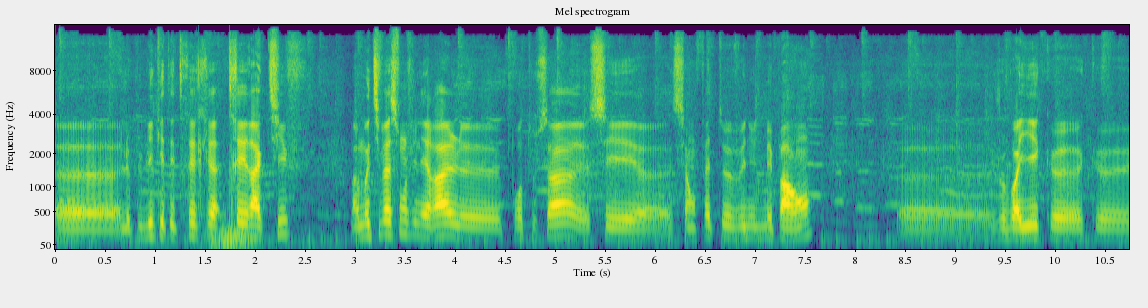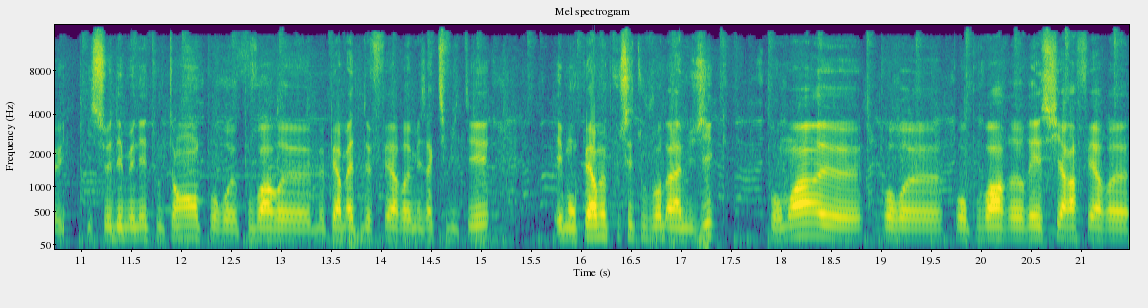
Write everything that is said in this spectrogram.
le public était très réactif. Ma motivation générale pour tout ça, c'est en fait venu de mes parents. je voyais qu'ils se démenaient tout le temps pour pouvoir me permettre de faire mes activités. Et mon père me poussait toujours dans la musique pour moi, euh, euh, pour, pouvoir réussir à faire, euh,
